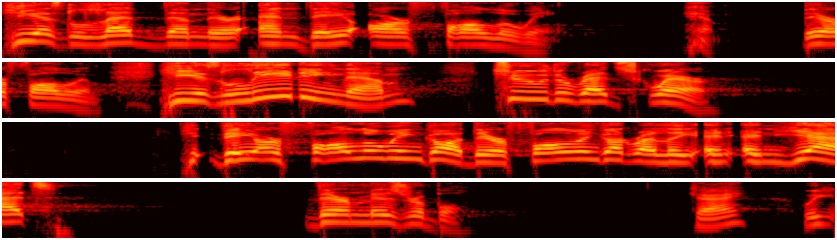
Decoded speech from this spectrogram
He has led them there, and they are following him. They are following him. He is leading them to the red square. They are following God. They are following God rightly, and, and yet they're miserable. Okay? We,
